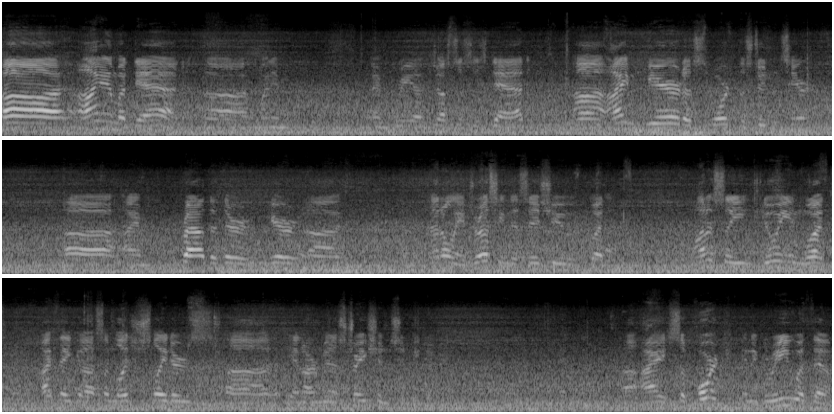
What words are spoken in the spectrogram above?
Uh, I am a dad. Uh, my name, I'm Bria Justice's dad. Uh, I'm here to support the students here. Uh, I'm proud that they're here uh, not only addressing this issue, but honestly doing what I think uh, some legislators in our administration should be doing. I support and agree with them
